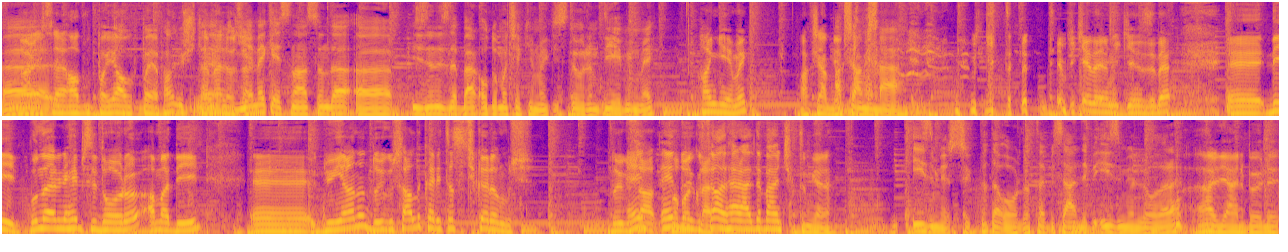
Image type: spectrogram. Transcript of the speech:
Bunlar Ee, Avrupa'yı Avrupa yapan üç temel evet, özellik. yemek esnasında e, izninizle ben odama çekilmek istiyorum diyebilmek. Hangi yemek? Akşam yemeği. Akşam yemeği. Tebrik ederim ikinizi de. Ee, değil. Bunların hepsi doğru ama değil. Ee, dünyanın duygusallık haritası çıkarılmış. Duygusal En, en robotlar. duygusal herhalde ben çıktım gene. İzmir çıktı da orada tabii sen de bir İzmirli olarak Her yani böyle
